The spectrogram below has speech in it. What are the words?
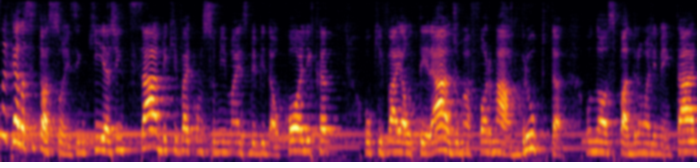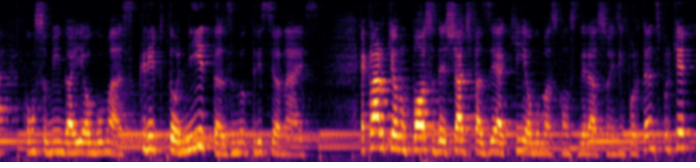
naquelas situações em que a gente sabe que vai consumir mais bebida alcoólica ou que vai alterar de uma forma abrupta o nosso padrão alimentar, consumindo aí algumas criptonitas nutricionais. É claro que eu não posso deixar de fazer aqui algumas considerações importantes, porque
